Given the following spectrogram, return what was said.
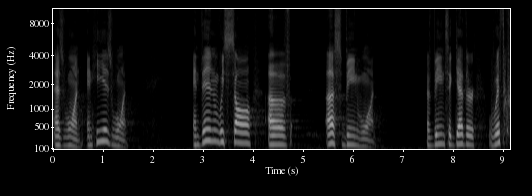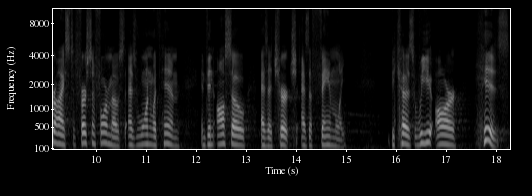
as one, and He is one. And then we saw of us being one, of being together with Christ, first and foremost, as one with Him, and then also as a church, as a family, because we are His.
